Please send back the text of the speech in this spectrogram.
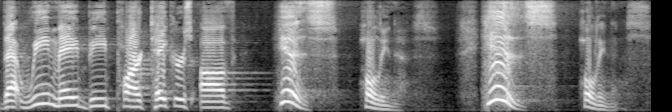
that we may be partakers of his holiness. His holiness.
